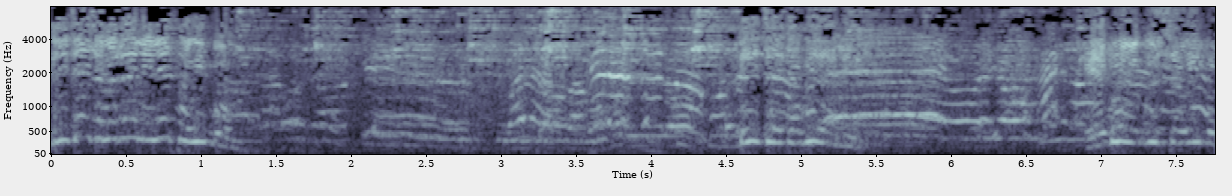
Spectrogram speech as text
DJ tafadhali leta wimbo. Wimbo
